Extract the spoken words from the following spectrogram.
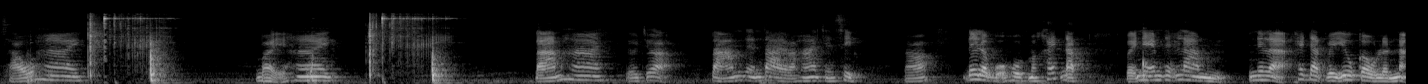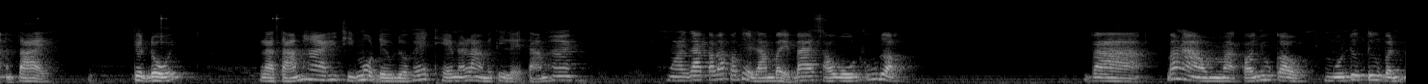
62 72 82 được chưa ạ? 8 chén tài và hai chén xỉu. Đó. Đây là bộ hột mà khách đặt. Vậy nên em sẽ làm, nên là khách đặt với yêu cầu là nặng tài tuyệt đối. Là 82 hay 91 đều được hết. Thì em đã làm với tỷ lệ 82 ngoài ra các bác có thể làm 7364 cũng được. Và bác nào mà có nhu cầu, muốn được tư vấn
